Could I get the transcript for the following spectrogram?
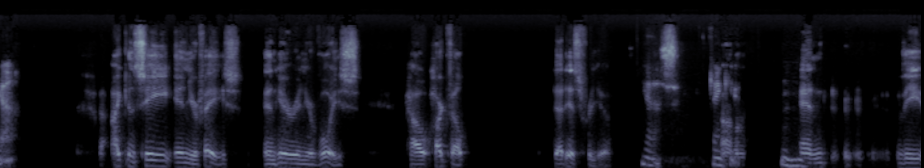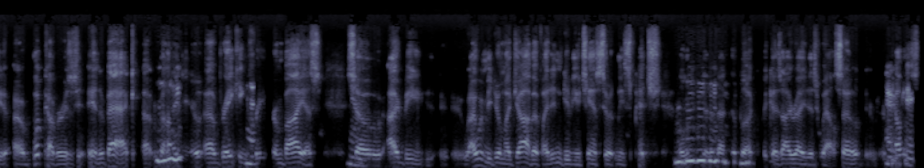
Yeah. I can see in your face and hear in your voice how heartfelt that is for you. Yes. Thank you. Um, mm-hmm. And the uh, book cover is in the back uh, mm-hmm. you, uh, breaking yeah. free from bias yeah. so i'd be i wouldn't be doing my job if i didn't give you a chance to at least pitch a little bit about the book because i write as well so okay. tell, us,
